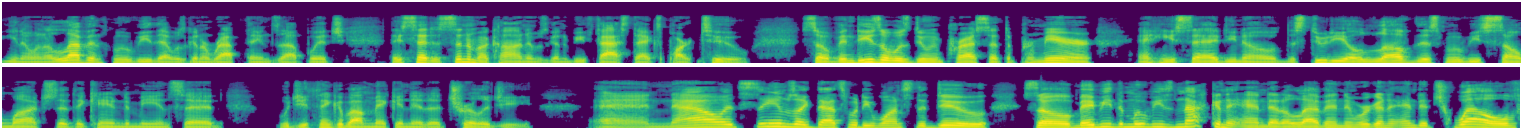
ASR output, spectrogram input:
you know, an 11th movie that was going to wrap things up, which they said at CinemaCon it was going to be Fast X Part 2. So Vin Diesel was doing press at the premiere, and he said, you know, the studio loved this movie so much that they came to me and said, Would you think about making it a trilogy? And now it seems like that's what he wants to do. So maybe the movie's not going to end at 11 and we're going to end at 12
